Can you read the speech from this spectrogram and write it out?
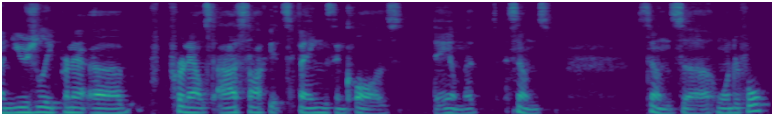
unusually pronou- uh, pronounced eye sockets, fangs, and claws. Damn, that sounds sounds uh, wonderful.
